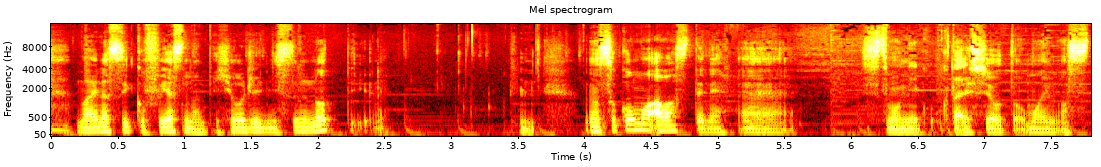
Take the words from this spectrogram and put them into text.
マイナス1個増やすなんて表現にするのっていうね、うん、そこも合わせてね、えー、質問にお答えしようと思います、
